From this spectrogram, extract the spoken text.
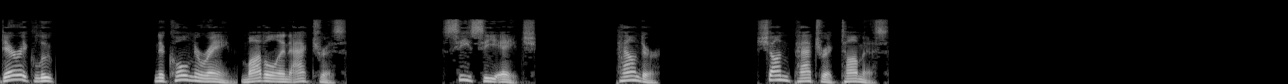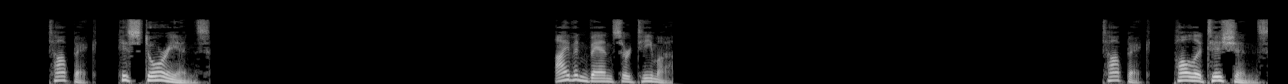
Derek Luke Nicole Narain model and actress CCH Pounder Sean Patrick Thomas. Topic Historians. Ivan van Sertima. Topic Politicians.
